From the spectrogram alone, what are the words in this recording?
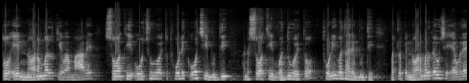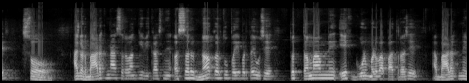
તો એ નોર્મલ કહેવામાં આવે. સોથી ઓછું હોય તો થોડીક ઓછી બુદ્ધિ અને સોથી વધુ હોય તો થોડી વધારે બુદ્ધિ. મતલબ કે નોર્મલ કયું છે? એવરેજ સો. આગળ, બાળકના સર્વાંગી વિકાસને અસર ન કરતું પરિબળ કયું છે? તો તમામને એક ગુણ મળવા પાત્ર છે. આ બાળકને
